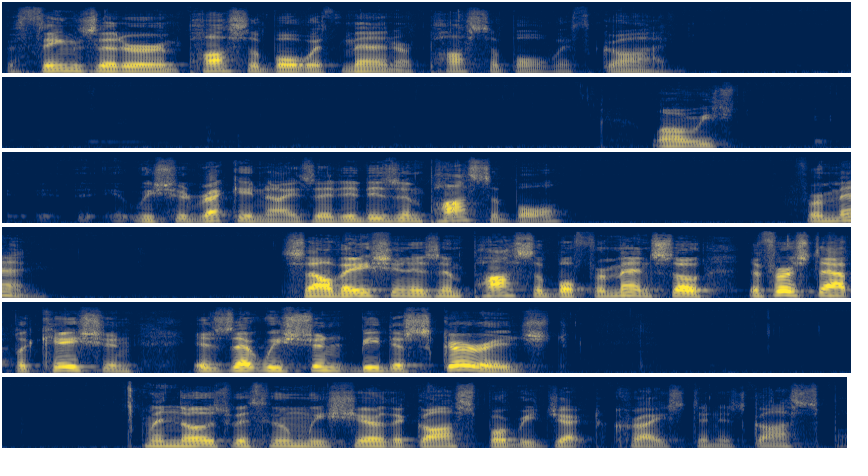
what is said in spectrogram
the things that are impossible with men are possible with God? Well, we, we should recognize that it is impossible for men. Salvation is impossible for men. So the first application is that we shouldn't be discouraged when those with whom we share the gospel reject Christ and his gospel.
